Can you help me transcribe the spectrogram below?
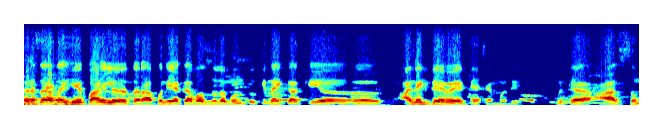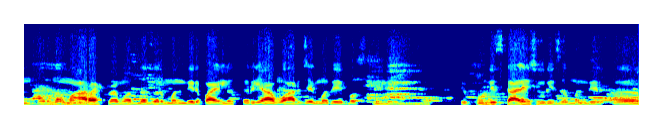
खरं तर आता हे पाहिलं तर आपण एका बाजूला म्हणतो की नाही का की अ, अ, अनेक देव आहेत त्याच्यामध्ये मग त्या आज संपूर्ण महाराष्ट्रामधलं जर मंदिर पाहिलं तर ह्या वारजेमध्ये बसलेले मंदिर. हे कोणीच काळेश्वरीचं मंदिर अ,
